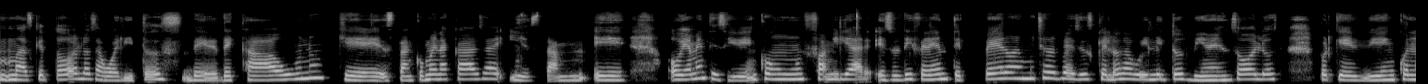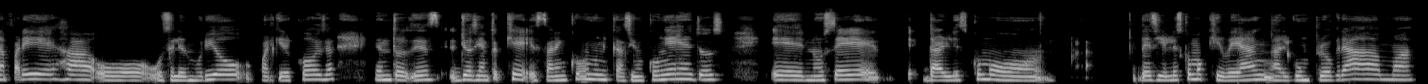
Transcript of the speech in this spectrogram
más que todos los abuelitos de, de, cada uno que están como en la casa y están, eh, obviamente si viven con un familiar, eso es diferente, pero hay muchas veces que los abuelitos viven solos porque viven con la pareja o, o se les murió o cualquier cosa. Entonces yo siento que estar en comunicación con ellos, eh, no sé, darles como decirles como que vean algún programa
